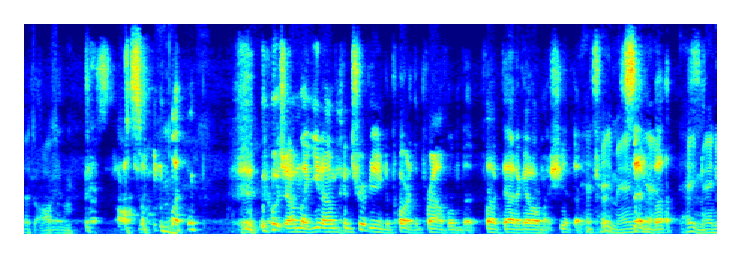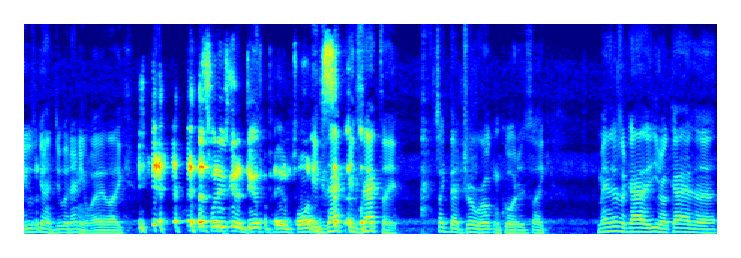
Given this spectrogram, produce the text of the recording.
That's awesome. That's awesome. Which I'm like, you know, I'm contributing to part of the problem, but fuck that, I got all my shit done. Hey man, seven yeah. bucks. Hey man, he was gonna do it anyway. Like, yeah, that's what he was gonna do if I paid him twenty. Exactly, exactly. It's like that Joe Rogan quote. It's like, man, there's a guy, you know, a guy, the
